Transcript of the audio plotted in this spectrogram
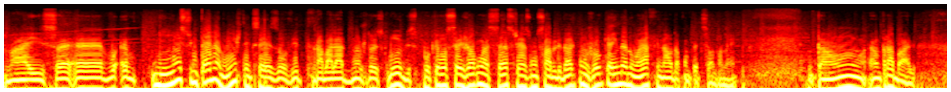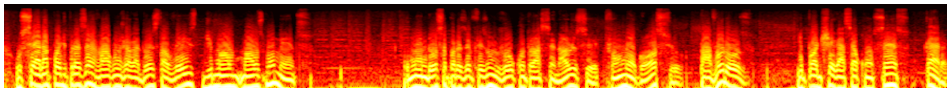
mas é, é, é, isso internamente tem que ser resolvido, trabalhado nos dois clubes, porque você joga um excesso de responsabilidade com um jogo que ainda não é a final da competição também. Então, é um trabalho. O Ceará pode preservar alguns jogadores, talvez, de ma maus momentos. O Mendonça, por exemplo, fez um jogo contra o Arsenal, José, que foi um negócio pavoroso. E pode chegar a ser ao consenso. Cara,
